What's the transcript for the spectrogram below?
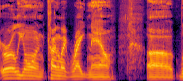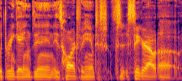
early on, kind of like right now, uh, with three games in, it's hard for him to f- figure out uh,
